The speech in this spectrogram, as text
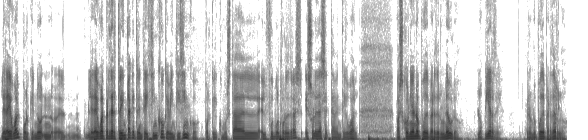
Le da igual porque no, no- eh, le da igual perder 30 que 35 que 25, porque como está el, el fútbol por detrás, eso le da exactamente igual. Vasconia no puede perder un euro, lo pierde, pero no puede perderlo.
